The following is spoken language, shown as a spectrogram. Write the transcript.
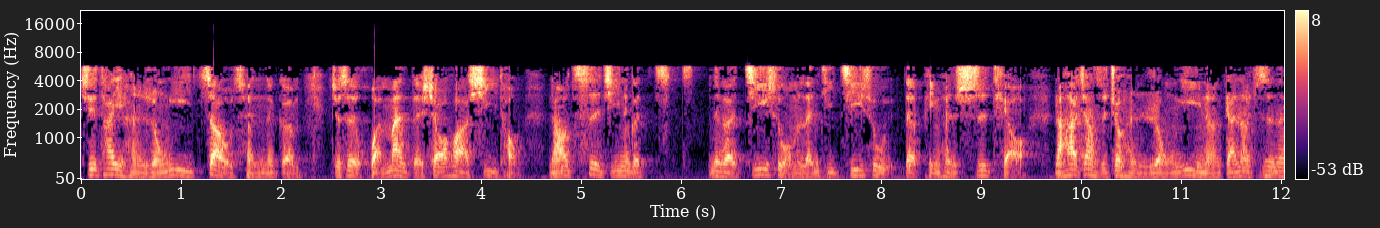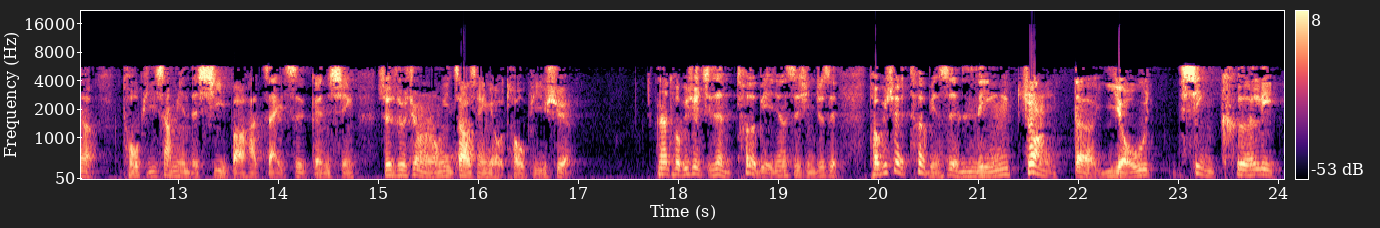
其实它也很容易造成那个就是缓慢的消化系统，然后刺激那个那个激素，我们人体激素的平衡失调，然后它这样子就很容易呢干扰，就是那个头皮上面的细胞它再次更新，所以说就很容易造成有头皮屑。那头皮屑其实很特别一件事情，就是头皮屑特别是鳞状的油性颗粒。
